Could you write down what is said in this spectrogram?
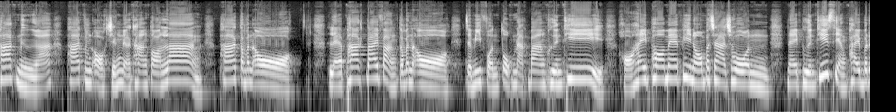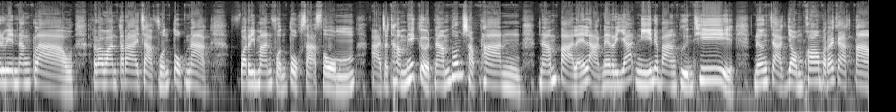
ภาคเหนือ ภาคตะวันออกเฉียงเหนือทางตอนล่าง ภาคตะวันออก และภาคใต้ฝั่งตะวันออกจะมีฝนตกหนักบางพื้นที่ ขอให้พ่อแม่พี่น้องประชาชน ในพื้นที่เสี่ยงภัยบริเวณดังกล่าว ระวังอันตรายจากฝนตกหนัก ปริมาณฝนตกสะสม อาจจะทำให้เกิดน้ำท่วมฉับพลัน น้ำป่าไหลหลากในระยะนี้ในบางพื้นที่ เนื่องจากหย่อมความกดอากาศต่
